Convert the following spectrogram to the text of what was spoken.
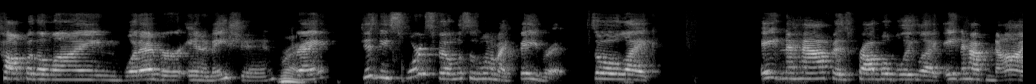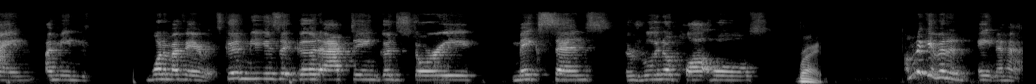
top of the line whatever animation, Right. right. Disney sports film. This is one of my favorite. So like eight and a half is probably like eight and a half nine. I mean, one of my favorites. Good music, good acting, good story, makes sense. There's really no plot holes. right. I'm gonna give it an eight and a half.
